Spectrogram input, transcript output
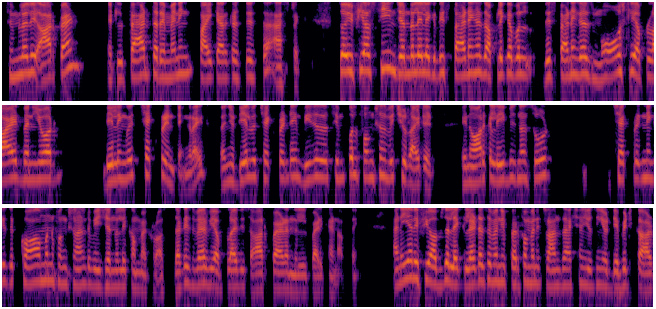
Similarly, R pad, it will pad the remaining five characters, this the asterisk. So if you have seen generally like this padding is applicable, this padding is mostly applied when you are dealing with check printing, right? When you deal with check printing, these are the simple functions which you write it. In Oracle e-business suite, check printing is a common functionality we generally come across. That is where we apply this R pad and L pad kind of thing. And here, if you observe, like let us say when you perform any transaction using your debit card,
